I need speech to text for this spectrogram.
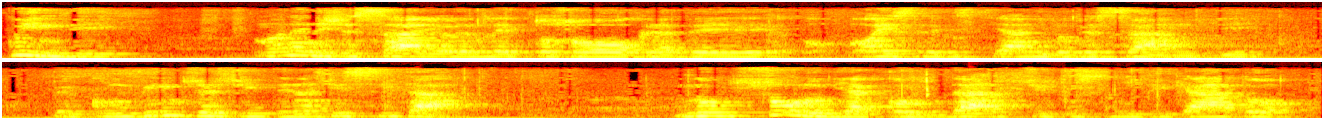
Quindi non è necessario aver letto Socrate o essere cristiani professanti per convincerci della necessità non solo di accordarci sul significato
